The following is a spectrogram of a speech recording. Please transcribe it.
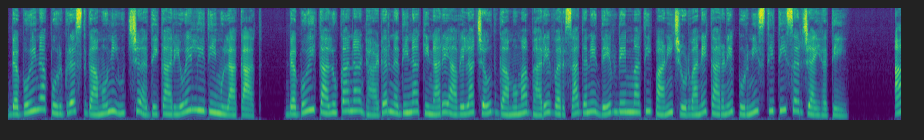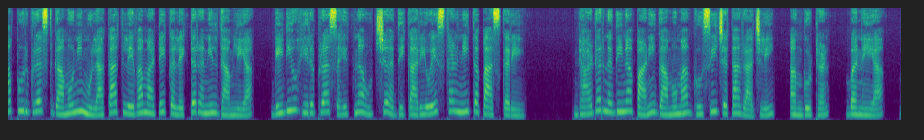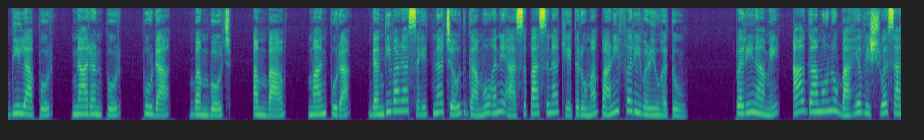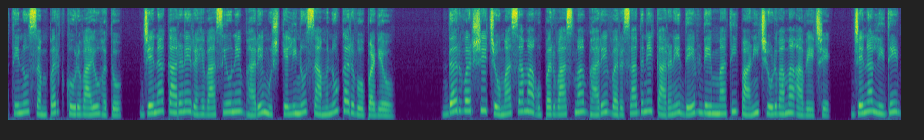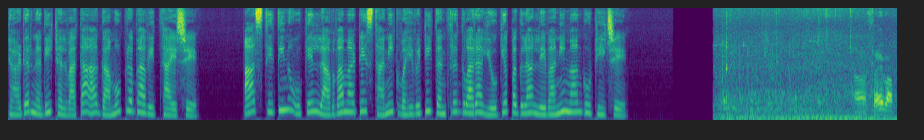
ડભોઈના પૂરગ્રસ્ત ગામોની ઉચ્ચ અધિકારીઓએ લીધી મુલાકાત. ડભોઈ તાલુકાના ઢાઢર નદીના કિનારે આવેલા ચૌદ ગામોમાં ભારે વરસાદ અને દેવ ડેમમાંથી પાણી છોડવાને કારણે પૂરની સ્થિતિ સર્જાઈ હતી. આ પૂરગ્રસ્ત ગામોની મુલાકાત લેવા માટે કલેક્ટર અનિલ ધામલિયા, ડીડીઓ હિરપરા સહિતના ઉચ્ચ અધિકારીઓએ સ્થળની તપાસ કરી. ઢાઢર નદીના પાણી ગામોમાં ઘૂસી જતા રાજલી, અંગુઠણ, બનૈયા ભીલાપુર નારણપુર, પુડા બંબોજ, અંબાવ, માનપુરા, ડંગીવાડા સહિતના ચૌદ ગામો અને આસપાસના ખેતરોમાં પાણી ફરી વળ્યું હતું. પરિણામે, આ ગામોનો બાહ્ય વિશ્વ સાથેનો સંપર્ક કોરવાયો હતો, જેના કારણે રહેવાસીઓને ભારે મુશ્કેલીનો સામનો કરવો પડ્યો. દર વર્ષે ચોમાસામાં ઉપરવાસમાં ભારે વરસાદને કારણે દેવ ડેમમાંથી પાણી છોડવામાં આવે છે, જેના લીધે ઢાઢર નદી ઠલવાતા આ ગામો પ્રભાવિત થાય છે. આ સ્થિતિનો ઉકેલ લાવવા માટે સ્થાનિક વહીવટી તંત્ર દ્વારા યોગ્ય પગલાં લેવાની માંગ ઉઠી છે. સાહેબ, આપ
